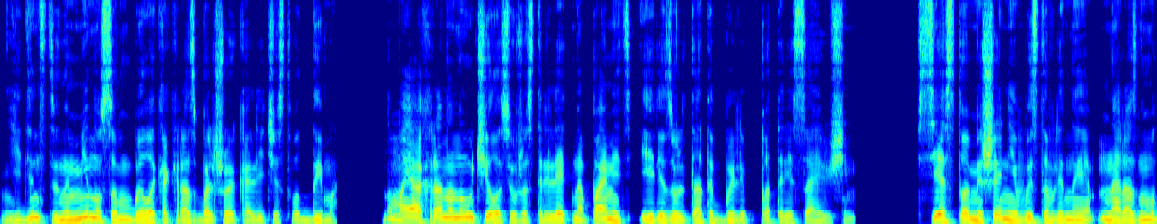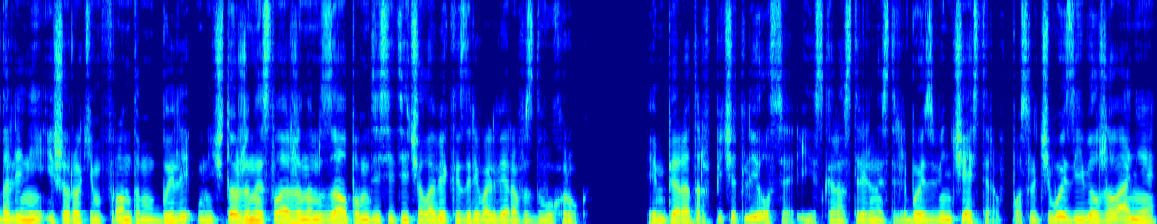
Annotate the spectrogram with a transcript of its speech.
Единственным минусом было как раз большое количество дыма, но моя охрана научилась уже стрелять на память, и результаты были потрясающими. Все 100 мишеней, выставленные на разном удалении и широким фронтом, были уничтожены слаженным залпом 10 человек из револьверов с двух рук. Император впечатлился и скорострельной стрельбой из винчестеров, после чего изъявил желание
